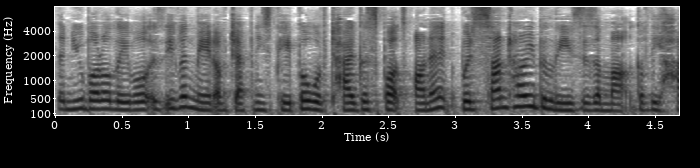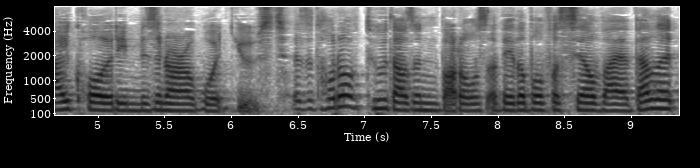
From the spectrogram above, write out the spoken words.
The new bottle label is even made of Japanese paper with tiger spots on it, which Suntory believes is a mark of the high quality Mizunara wood used. There's a total of 2,000 bottles available for sale via Velit,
